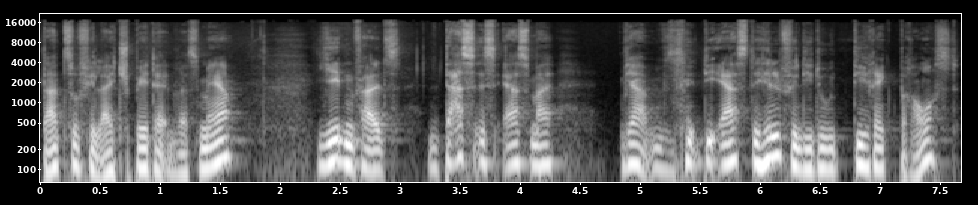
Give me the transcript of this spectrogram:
Dazu vielleicht später etwas mehr. Jedenfalls, das ist erstmal ja, die erste Hilfe, die du direkt brauchst,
